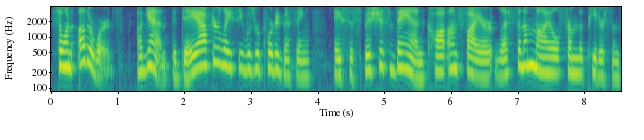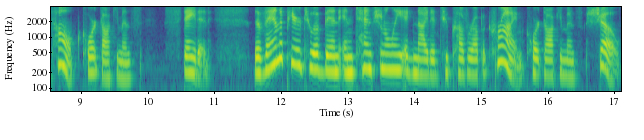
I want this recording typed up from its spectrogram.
So, in other words, again, the day after Laci was reported missing, a suspicious van caught on fire less than a mile from the Petersons' home, court documents stated. The van appeared to have been intentionally ignited to cover up a crime, court documents show.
